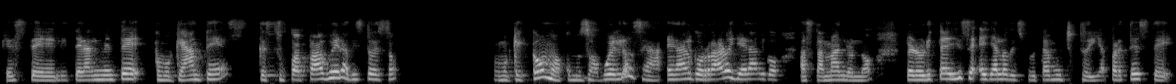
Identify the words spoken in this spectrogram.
que, este, literalmente, como que antes, que su papá hubiera visto eso, como que como, como su abuelo, o sea, era algo raro y era algo hasta malo, ¿no? Pero ahorita dice, ella lo disfruta mucho y aparte, este,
